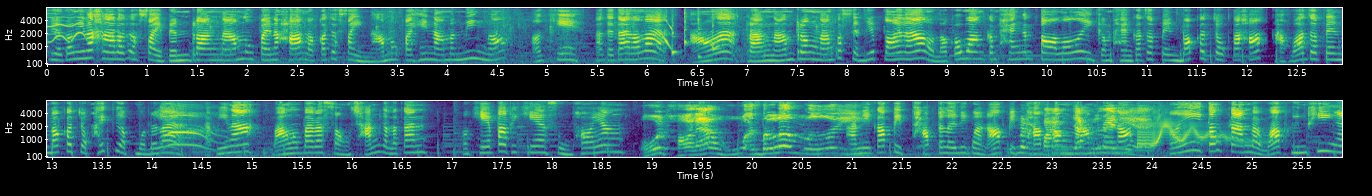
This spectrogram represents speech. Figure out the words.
เดี๋ยวตรงนี้นะคะเราจะใส่เป็นรางน้ำลงไปนะคะแล้วก็จะใส่น้ำลงไปให้น้ำมันนิ่งเนาะโอเคน่าจะได้แล้วแหละเอาละรางน้ำร่องน้ำก็เสร็จเรียบร้อยแล้วเราก็วางกำแพงกันต่อเลยกำแพงก็จะเป็นบล็อกกระจกนะคะกะว่าจะเป็นบล็อกกระจกให้เกือบหมดเลยแหละแบบนี้นะวางลงไปเป็นสองชั้นกันแล้วกัน โอเคป้าพี่เคียสูงพอยัง โอ้ยพอแล้วหูอันเบอร์เริ่มเลย อันนี้ก็ปิดทับไปเลยดีกว่าเนาะปิดมันทับฟาร่ร์อมงยักษ์น้ำไปเลเลยยเนี่เนาะยเฮ้ยต้องการแบบว่าพื้นที่ไง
